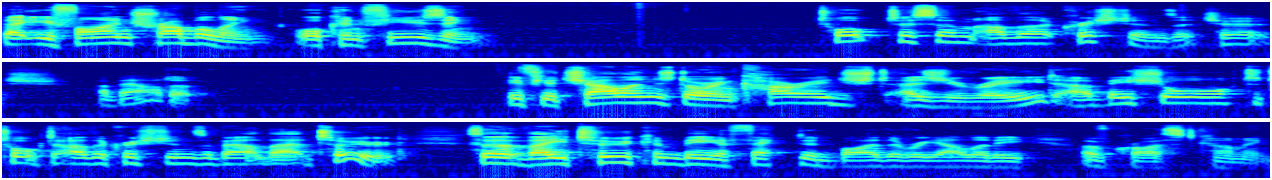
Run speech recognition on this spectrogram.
that you find troubling or confusing, talk to some other Christians at church about it. If you're challenged or encouraged as you read, uh, be sure to talk to other Christians about that too, so that they too can be affected by the reality of Christ coming.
